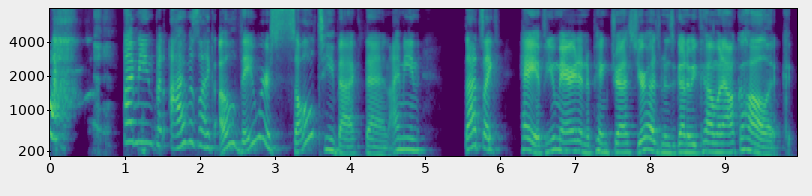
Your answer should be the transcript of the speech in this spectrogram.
I mean, but I was like, oh, they were salty back then. I mean, that's like, hey, if you married in a pink dress, your husband's going to become an alcoholic.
